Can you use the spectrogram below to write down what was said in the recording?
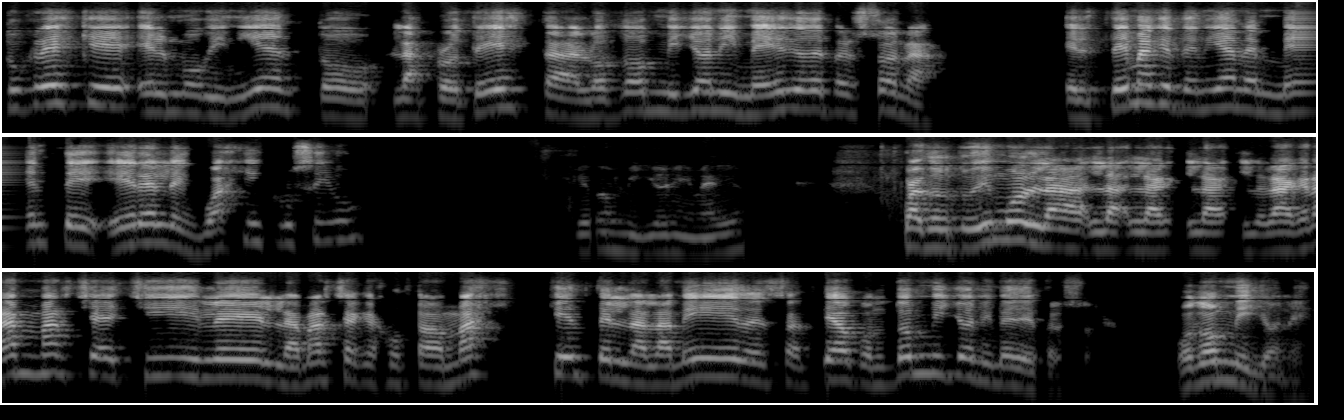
¿tú crees que el movimiento, las protestas, los dos millones y medio de personas, el tema que tenían en mente era el lenguaje inclusivo? ¿Qué dos millones y medio? Cuando tuvimos la, la, la, la, gran marcha de Chile, la marcha que ajustaba más gente en la Alameda, en Santiago, con dos millones y medio de personas, o dos millones.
